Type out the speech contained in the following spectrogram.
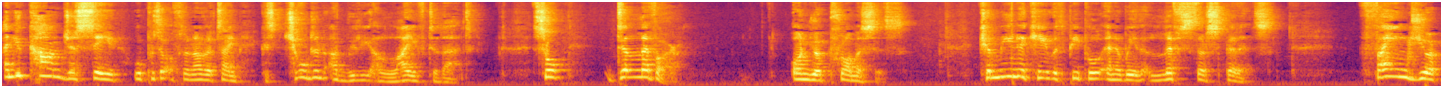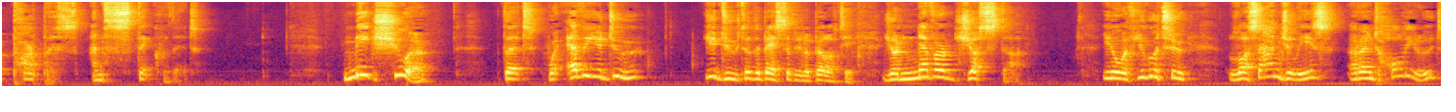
And you can't just say, we'll put it off for another time, because children are really alive to that. So deliver on your promises. Communicate with people in a way that lifts their spirits. Find your purpose and stick with it. Make sure that whatever you do, you do to the best of your ability. You're never just a. You know, if you go to Los Angeles around Hollywood,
